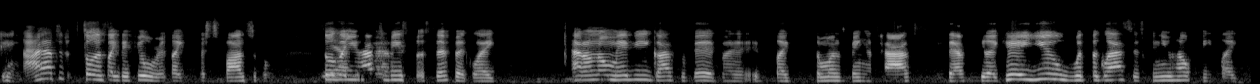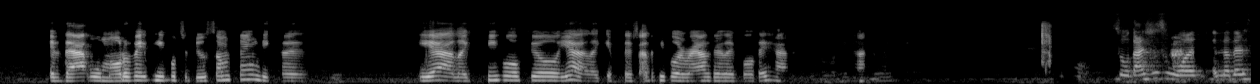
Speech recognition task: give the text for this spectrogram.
Dang, I have to. So it's like they feel re- like responsible. So yeah, like you have yeah. to be specific. Like, I don't know, maybe God forbid, but it's like someone's being attacked. They have to be like, hey, you with the glasses, can you help me? Like, if that will motivate people to do something, because yeah, like people feel, yeah, like if there's other people around, they're like, well, they have it, so let me not do anything. So that's just one another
